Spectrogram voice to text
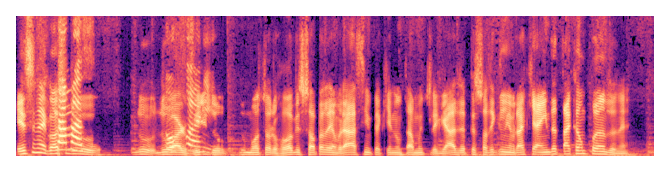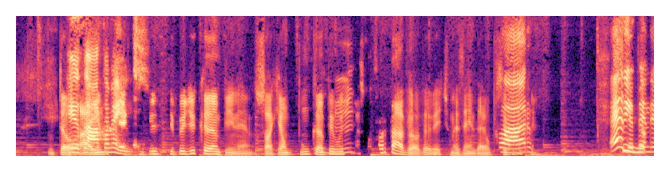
esse negócio tá, mas... do, do, do RV, do, do motorhome, só para lembrar, assim, para quem não tá muito ligado, a pessoa tem que lembrar que ainda tá acampando, né? Então, Exatamente. é um princípio de camping, né? Só que é um, um camping uhum. muito mais confortável, obviamente, mas ainda é um princípio Claro. É, Sim, depende...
